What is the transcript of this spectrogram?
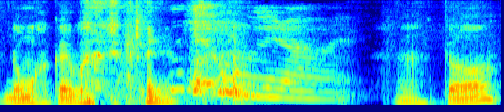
너무 가까이 보여주면 싱가포르라 어, 또야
